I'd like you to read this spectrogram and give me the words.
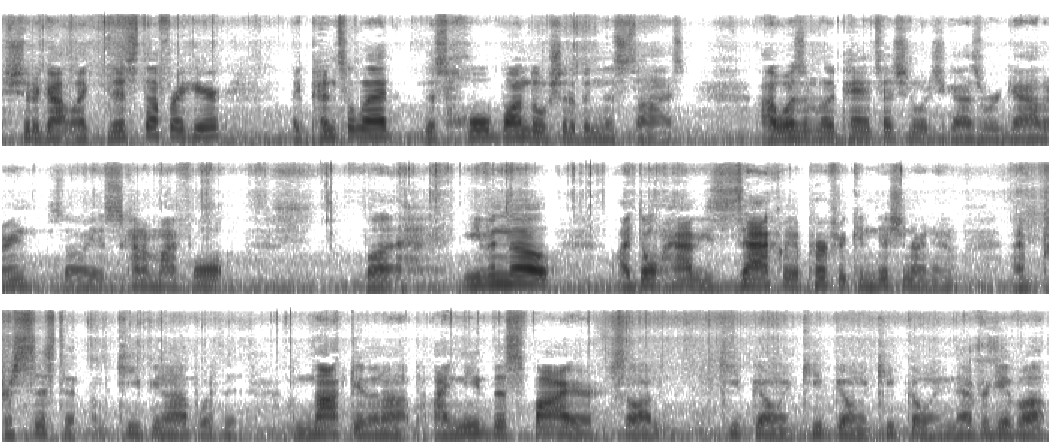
should have got like this stuff right here, like pencil lead, this whole bundle should have been this size. I wasn't really paying attention to what you guys were gathering, so it's kind of my fault. But even though I don't have exactly a perfect condition right now, I'm persistent. I'm keeping up with it. I'm not giving up. I need this fire, so I'm keep going, keep going, keep going. Never give up.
